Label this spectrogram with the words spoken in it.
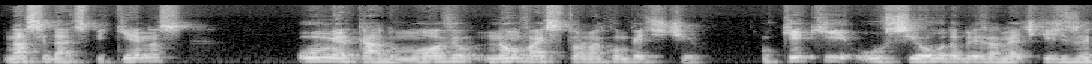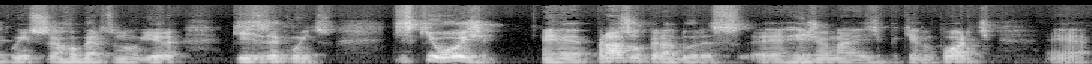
nas cidades pequenas, o mercado móvel não vai se tornar competitivo. O que, que o CEO da Brisanet quis dizer com isso, Zé Roberto Nogueira, quis dizer com isso? Diz que hoje, é, para as operadoras é, regionais de pequeno porte, é,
